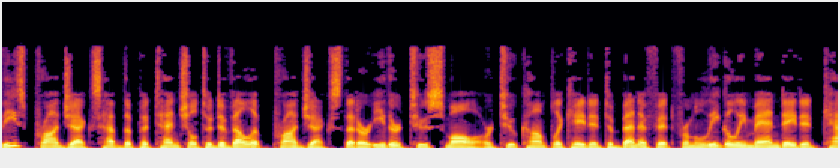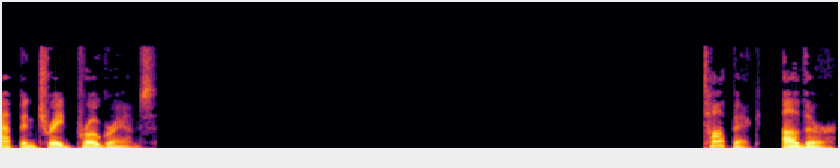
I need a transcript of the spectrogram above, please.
These projects have the potential to develop projects that are either too small or too complicated to benefit from legally mandated cap and trade programs. Other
